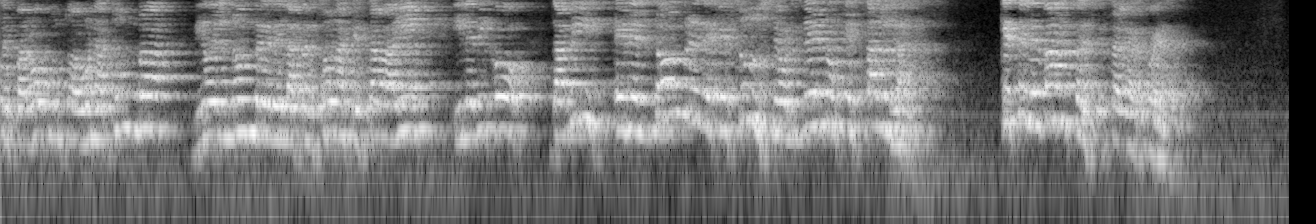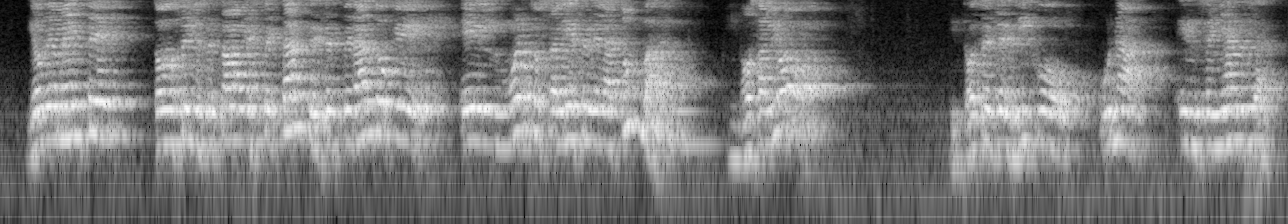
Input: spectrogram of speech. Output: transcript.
se paró junto a una tumba, vio el nombre de la persona que estaba ahí y le dijo, David, en el nombre de Jesús te ordeno que salgas, que te levantes y salgas fuera. Y obviamente todos ellos estaban expectantes, esperando que el muerto saliese de la tumba y no salió. Entonces les dijo una enseñanza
